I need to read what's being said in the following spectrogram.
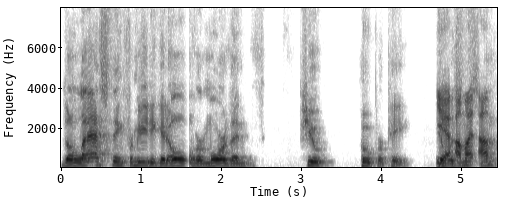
the last thing for me to get over more than puke, poop, or pee. It Yeah, I'm I'm-.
